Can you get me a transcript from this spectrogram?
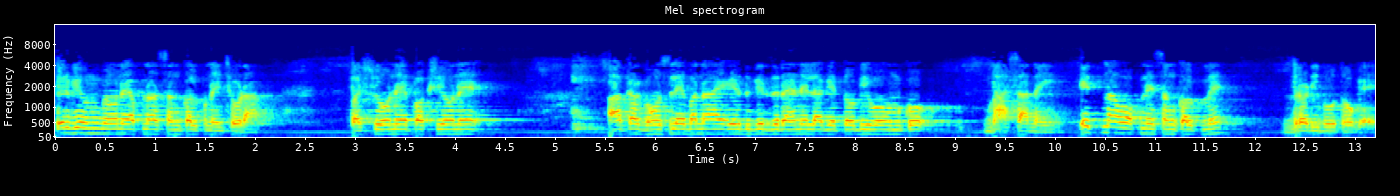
फिर भी उन्होंने अपना संकल्प नहीं छोड़ा। पशुओं ने, पक्षियों ने आकर घोंसले बनाए इर्द गिर्द रहने लगे तो भी वो उनको भाषा नहीं, इतना वो अपने संकल्प में दृढ़ीभूत हो गए।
